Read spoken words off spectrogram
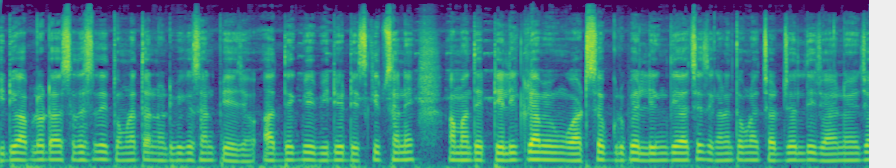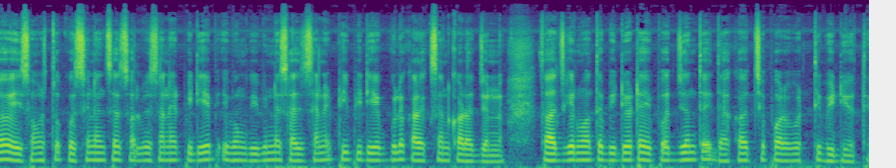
ভিডিও আপলোড হওয়ার সাথে সাথে তোমরা তার নোটিফিকেশান পেয়ে যাও। আর দেখবে এই ভিডিও ডিসক্রিপশানে আমাদের টেলিগ্রাম এবং হোয়াটসঅ্যাপ গ্রুপের লিঙ্ক দেওয়া আছে, সেখানে তোমরা চটজলদি জয়েন হয়ে যাও এই সমস্ত কোশ্চেন অ্যান্সার সলভেশনের পিডিএফ এবং বিভিন্ন সাজেশানের ফ্রি পিডিএফগুলো কালেকশন করার জন্য। তো আজকের মতো ভিডিওটা এই পর্যন্তই, দেখা হচ্ছে পরবর্তী ভিডিওতে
